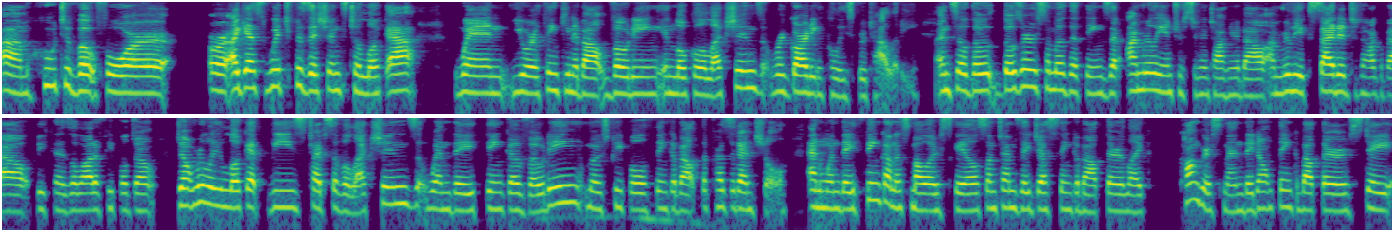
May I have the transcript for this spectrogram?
um, who to vote for or i guess which positions to look at when you're thinking about voting in local elections regarding police brutality. And so those those are some of the things that I'm really interested in talking about. I'm really excited to talk about because a lot of people don't don't really look at these types of elections when they think of voting. Most people think about the presidential. And when they think on a smaller scale, sometimes they just think about their like congressmen. They don't think about their state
